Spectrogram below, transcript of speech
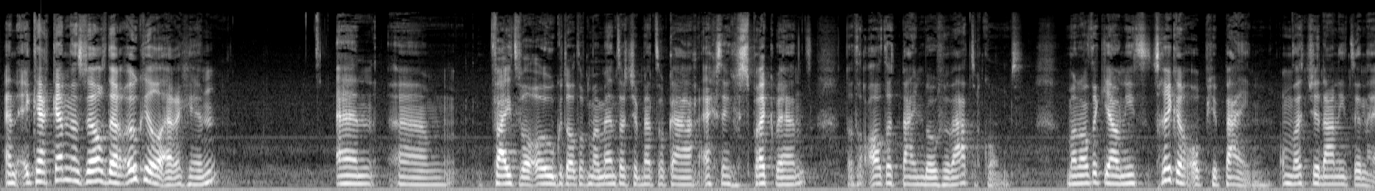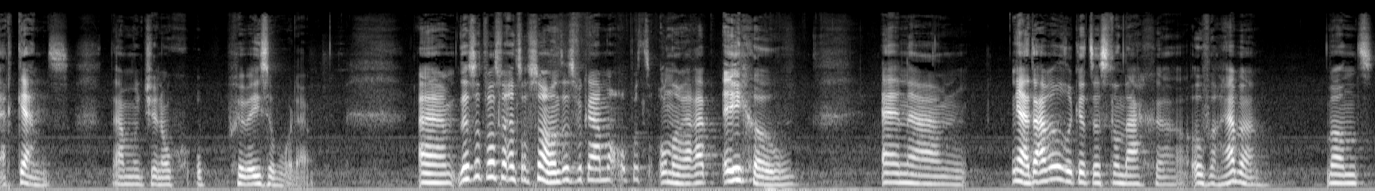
En ik herken mezelf daar ook heel erg in. En um, feit wel ook dat op het moment dat je met elkaar echt in gesprek bent, dat er altijd pijn boven water komt. Maar dat ik jou niet trigger op je pijn, omdat je daar niet in herkent. Daar moet je nog op gewezen worden. Um, dus dat was wel interessant. Dus we kwamen op het onderwerp ego. En um, ja, daar wilde ik het dus vandaag uh, over hebben. Want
